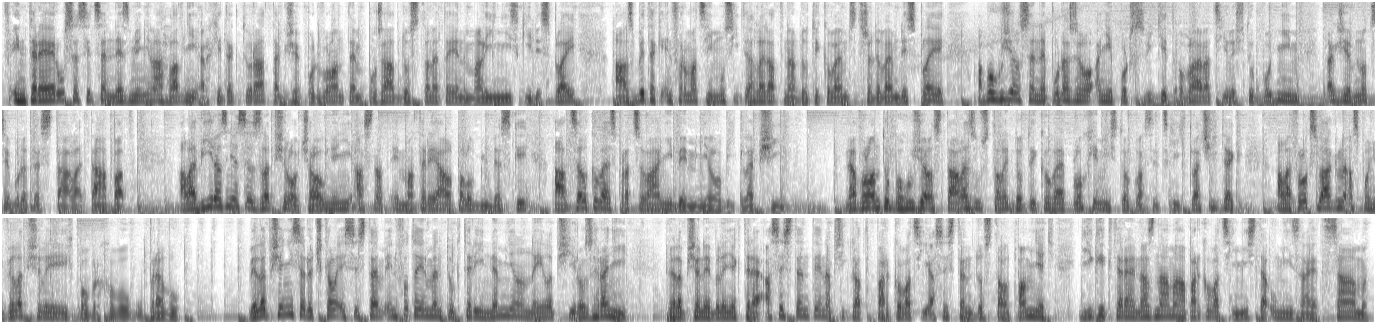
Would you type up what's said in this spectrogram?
V interiéru se sice nezměnila hlavní architektura, takže pod volantem pořád dostanete jen malý nízký displej a zbytek informací musíte hledat na dotykovém středovém displeji a bohužel se nepodařilo ani podsvítit ovládací lištu pod ním, takže v noci budete stále tápat. Ale výrazně se zlepšilo čalounění a snad i materiál palubní desky a celkové zpracování by mělo být lepší. Na volantu bohužel stále zůstaly dotykové plochy místo klasických tlačítek, ale Volkswagen aspoň vylepšili jejich povrchovou úpravu. Vylepšení se dočkal i systém infotainmentu, který neměl nejlepší rozhraní. Vylepšeny byly některé asistenty, například parkovací asistent dostal paměť, díky které na známá parkovací místa umí zajet sám.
